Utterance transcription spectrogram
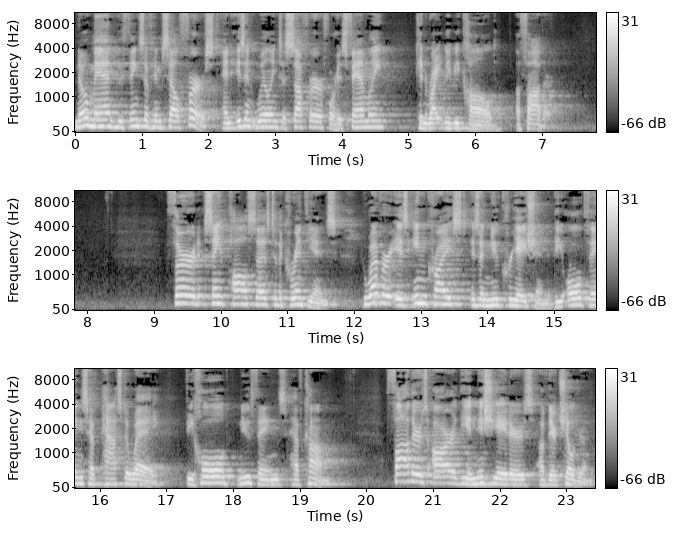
No man who thinks of himself first and isn't willing to suffer for his family can rightly be called a father. Third, St. Paul says to the Corinthians, Whoever is in Christ is a new creation. The old things have passed away. Behold, new things have come. Fathers are the initiators of their children.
